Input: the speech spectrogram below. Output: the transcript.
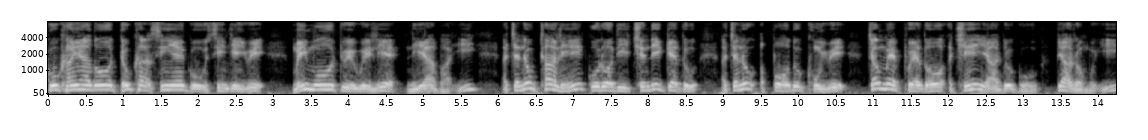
ကိုခံရသောဒုက္ခဆင်းရဲကိုဆင်ခြင်၍ မိမောတွေ့ဝေလျက်နေရပါ၏အကျွန်ုပ်ထလျင် ကိုတော်သည်ရှင်သည်ကဲ့သို့အကျွန်ုပ်အပေါ်သို့ခုန်၍ကြောက်မဲ့ဖွယ်သော အချင်းအရာတို့ကို ပြတော်မူ၏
